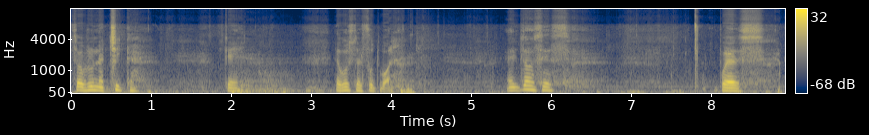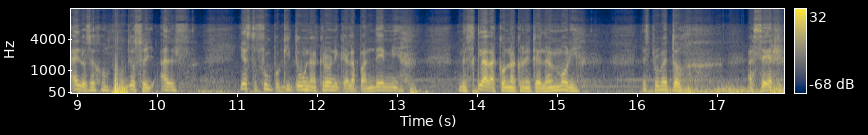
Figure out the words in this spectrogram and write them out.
sobre una chica que le gusta el fútbol. Entonces, pues ahí los dejo. Yo soy Alf. Y esto fue un poquito una crónica de la pandemia mezclada con una crónica de la memoria. Les prometo hacer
